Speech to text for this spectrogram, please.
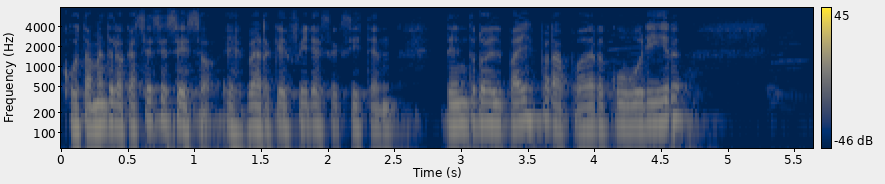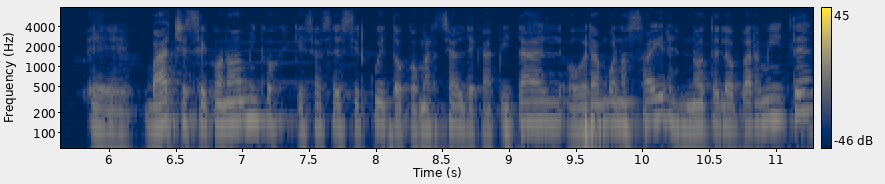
justamente lo que haces es eso, es ver qué ferias existen dentro del país para poder cubrir eh, baches económicos que quizás el circuito comercial de capital o Gran Buenos Aires no te lo permite,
